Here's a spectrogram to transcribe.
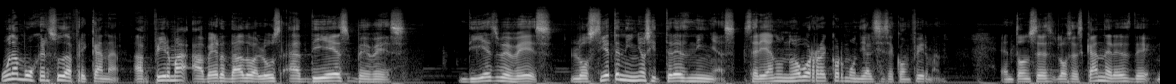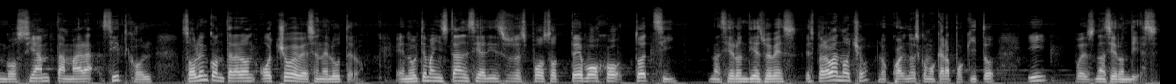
una mujer sudafricana afirma haber dado a luz a 10 bebés. 10 bebés, los 7 niños y 3 niñas, serían un nuevo récord mundial si se confirman. Entonces, los escáneres de Gosiam Tamara Sithol solo encontraron 8 bebés en el útero. En última instancia, dice su esposo Tebojo Totsi, nacieron 10 bebés. Esperaban 8, lo cual no es como que era poquito, y pues nacieron 10.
